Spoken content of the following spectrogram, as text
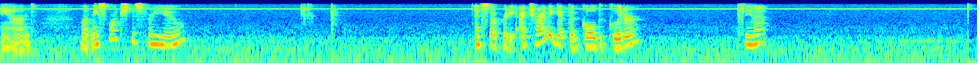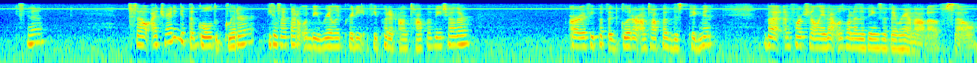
And let me swatch this for you. It's so pretty. I tried to get the gold glitter. See that? See that? So I tried to get the gold glitter because I thought it would be really pretty if you put it on top of each other. Or if you put the glitter on top of this pigment. But unfortunately, that was one of the things that they ran out of, so...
